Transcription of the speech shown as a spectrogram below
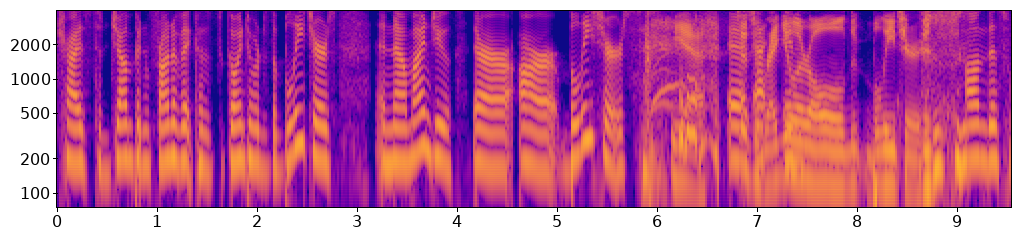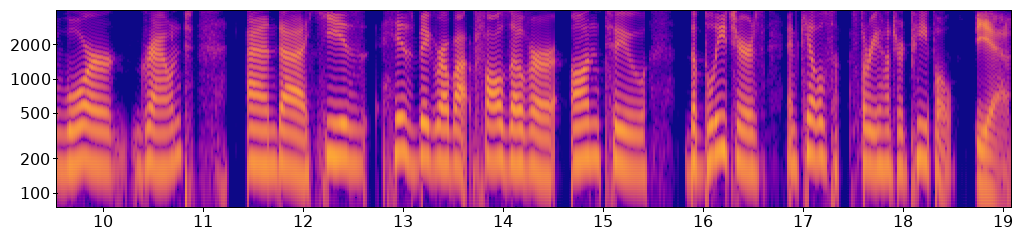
tries to jump in front of it because it's going towards the bleachers. And now, mind you, there are, are bleachers. yeah, just in- regular old bleachers. on this war ground and uh he's his big robot falls over onto the bleachers and kills 300 people yeah.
